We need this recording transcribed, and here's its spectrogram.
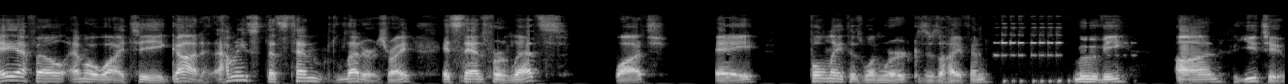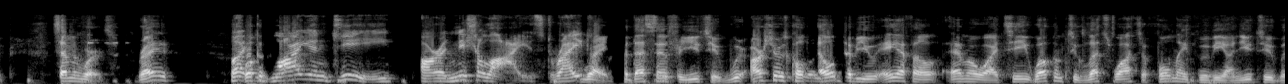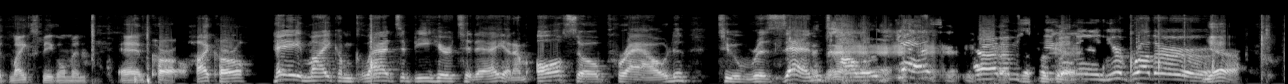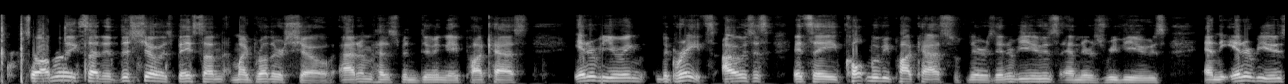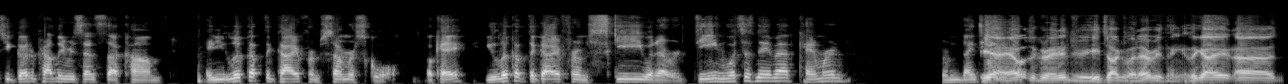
A F L M O Y T. God, how many? That's 10 letters, right? It stands for Let's Watch a Full length is one word because there's a hyphen. Movie on YouTube. Seven words, right? But Welcome. Y and T are initialized, right? Right, but that stands for YouTube. We're, our show is called LWAFLMOYT. Welcome to Let's Watch a Full Length Movie on YouTube with Mike Spiegelman and Carl. Hi, Carl. Hey, Mike, I'm glad to be here today, and I'm also proud to resent our guest, Adam Spiegelman, your brother. Yeah. So I'm really excited. This show is based on my brother's show. Adam has been doing a podcast interviewing the greats. I was just, it's a cult movie podcast. There's interviews and there's reviews. And the interviews, you go to proudlyresents.com and you look up the guy from summer school. Okay you look up the guy from Ski, whatever Dean. What's his name? At Cameron from 19. Yeah, that was a great interview. He talked about everything. The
